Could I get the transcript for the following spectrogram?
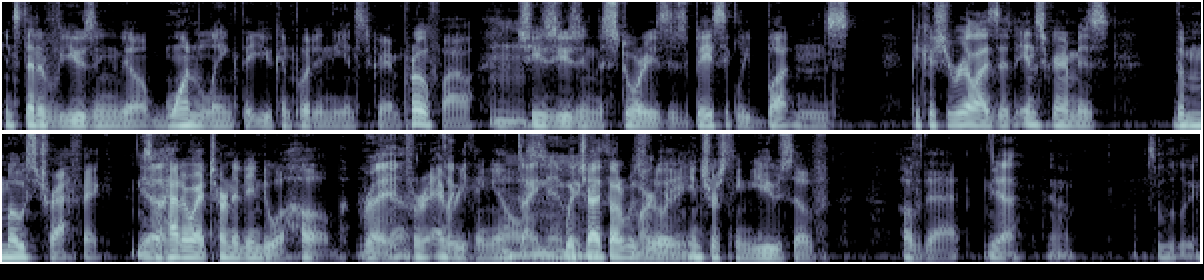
instead of using the one link that you can put in the Instagram profile, mm. she's using the stories as basically buttons because she realized that Instagram is the most traffic. So how do I turn it into a hub Right. for like everything else? dynamic Which I thought was a really marketing. interesting use of of that. Yeah. Yeah. Absolutely.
